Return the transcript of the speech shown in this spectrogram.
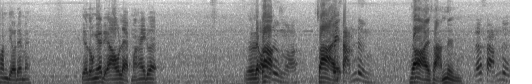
ท่อนเดียวได้ไหมเดี๋ยวตรงเนี้ยเดี๋ยวเอาแหลกมาให้ด้วย แล้วก็สองหนึ่งเหรอใช่ใช่สามหนึ่ง ใช่สามหนึ่งแล้วสามหนึ่ง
